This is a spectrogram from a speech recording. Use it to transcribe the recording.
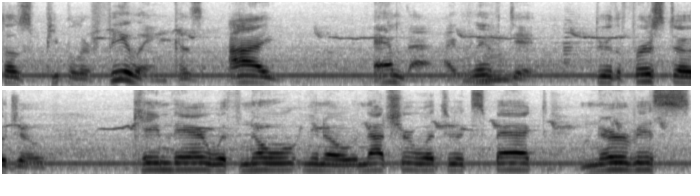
those people are feeling because I am that. I lived it through the first dojo. Came there with no, you know, not sure what to expect, nervous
